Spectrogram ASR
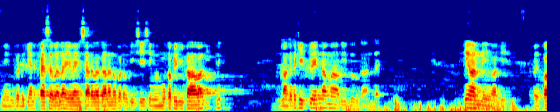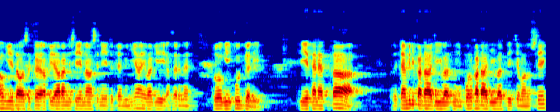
මේ මොකද කියන්නේ පැසවල ඒවෙන් සරව ගලනකොට විශේෂයෙන් මුඛ පිළිකා වගේ නේ. ළඟට කිට්ටු වෙන්න අමාරුයි දුර්ගන්ධයි. ඉතින් අන්නේ වගේ. පහුගිය දවසක අපි ආරණ්‍ය සේනාසනයේට පැමිණියා. ඒ වගේ අසරණ රෝගී පුද්ගලයෙක්. ඒ තැනැත්තා තැඹිලි කඩා ජීවත් මේ පොල් කඩා ජීවත් වෙච්ච මිනිස්සෙක්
